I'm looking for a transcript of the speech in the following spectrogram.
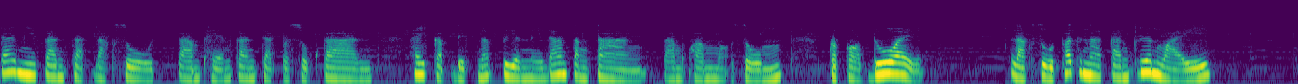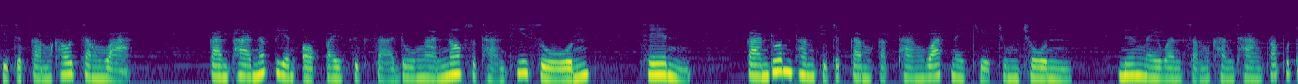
ได้มีการจัดหลักสูตรตามแผนการจัดประสบการณ์ ให้กับเด็กนักเรียนในด้านต่างๆ ตามความเหมาะสม ประกอบด้วย หลักสูตรพัฒนาการเคลื่อนไหว กิจกรรมเข้าจังหวะ การพานักเรียนออกไปศึกษาดูงานนอกสถานที่ศูนย์ เช่น การร่วมทำกิจกรรมกับทางวัดในเขตชุมชน เนื่องในวันสำคัญทางพระพุทธ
